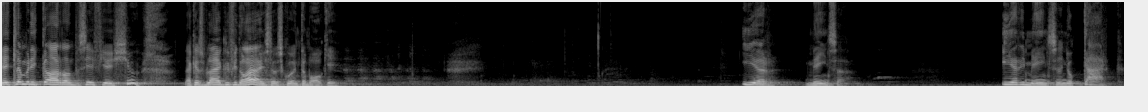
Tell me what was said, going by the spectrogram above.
jy klim in die kar dan besef jy, "Sjoe, ek is bly ek hoef nie daai huis nou skoon te maak nie." Eer mense eer die mense in jou kerk.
